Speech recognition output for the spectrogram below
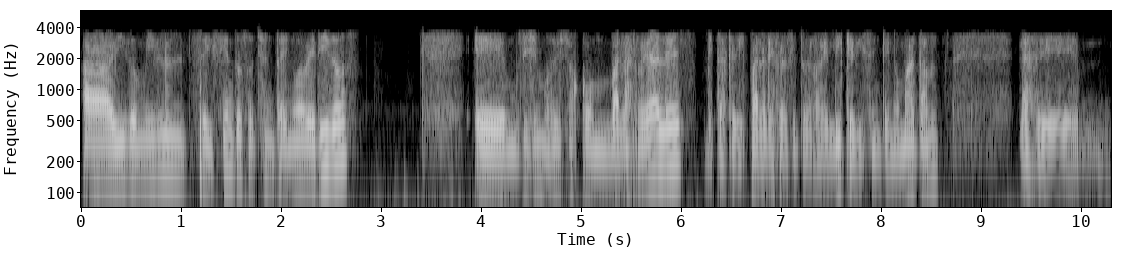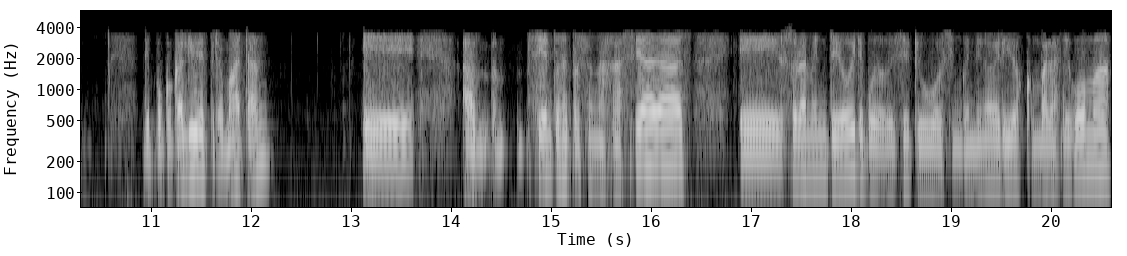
ha habido 1.689 heridos, eh, muchísimos de ellos con balas reales, estas que dispara el ejército israelí, que dicen que no matan, las de, de poco calibre, pero matan. Eh, a- cientos de personas gaseadas, eh, solamente hoy te puedo decir que hubo 59 heridos con balas de goma,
